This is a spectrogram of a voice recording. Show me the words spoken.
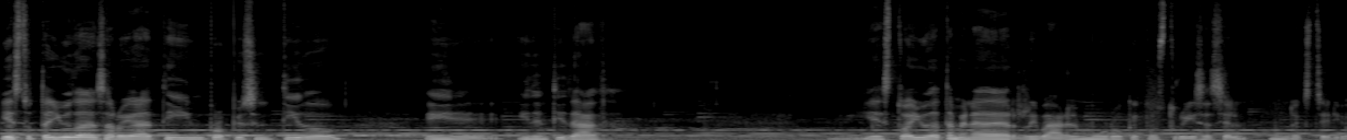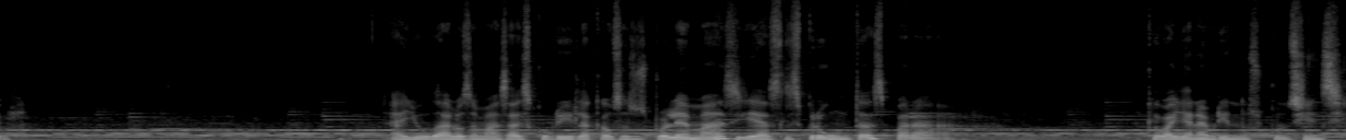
y esto te ayuda a desarrollar a ti un propio sentido, e identidad. Y esto ayuda también a derribar el muro que construyes hacia el mundo exterior. Ayuda a los demás a descubrir la causa de sus problemas y hazles preguntas para que vayan abriendo su conciencia.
